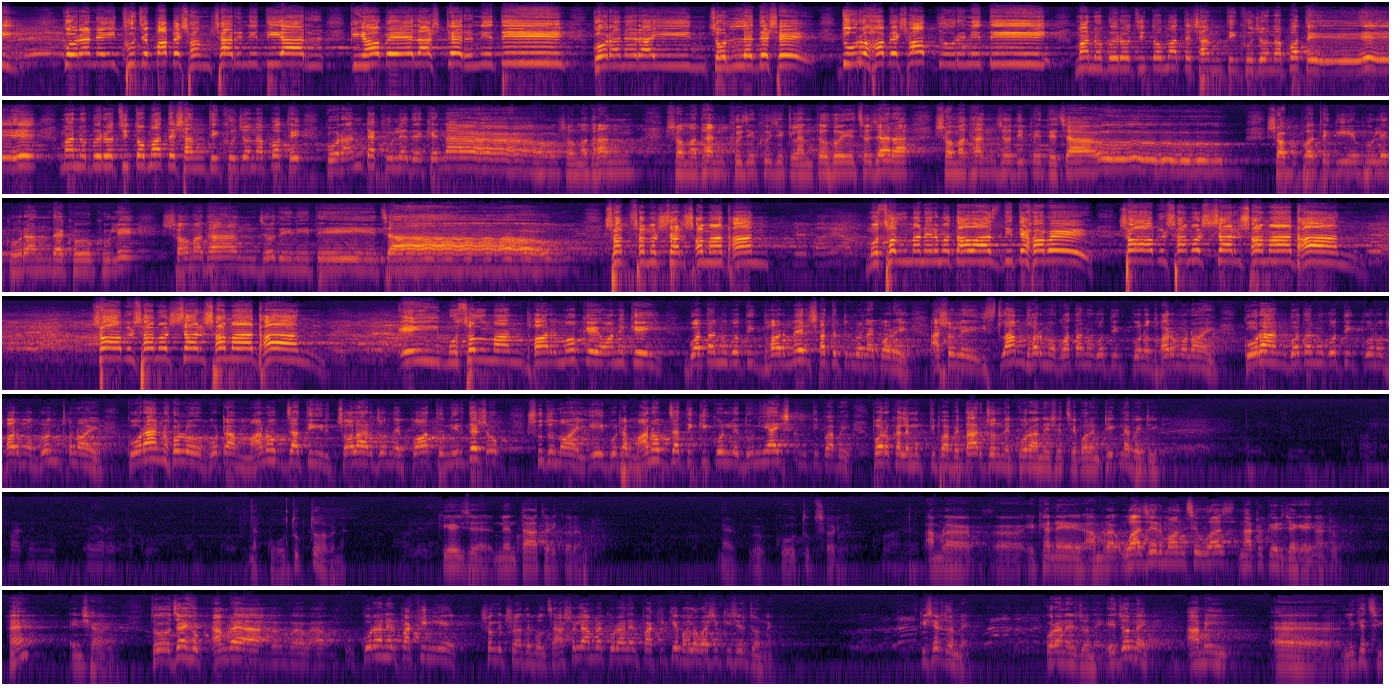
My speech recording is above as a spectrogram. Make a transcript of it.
কোরআনেই খুঁজে পাবে সংসার নীতি আর কি হবে রাষ্ট্রের নীতি? কোরআনের আইন চললে দেশে দূর হবে সব দুর্নীতি। মানব রচিত মাতে শান্তি খুঁজো না পথে। মানব রচিত মাতে শান্তি খুঁজো না পথে। কোরআনটা খুলে দেখে না সমাধান। সমাধান খুঁজে খুঁজে ক্লান্ত হয়েছ যারা। সমাধান যদি পেতে চাও। সব পথে গিয়ে ভুলে কোরআন দেখো খুলে, সমাধান যদি নিতে চাও। সব সমস্যার সমাধান মুসলমানের মতো আওয়াজ দিতে হবে। সব সমস্যার সমাধান, সব সমস্যার সমাধান। এই মুসলমান ধর্মকে অনেকেই গতানুগতিক ধর্মের সাথে তুলনা করে। আসলে ইসলাম ধর্ম গতানুগতিক কোনো ধর্ম নয়, কোরআন গতানুগতিক কোনো ধর্ম গ্রন্থ নয়। কোরআন হলো গোটা মানব জাতির চলার জন্য পথ নির্দেশক, শুধু নয়, এই গোটা মানব জাতি কি করলে দুনিয়ায় শান্তি পাবে, পরকালে মুক্তি পাবে, তার জন্য কোরআন এসেছে, বলেন ঠিক না বেঠিক? না, কৌতুক তো হবে না। কি হয়েছে? নেন, তাড়াতাড়ি করেন। না কৌতুক সরি আমরা এখানে আমরা ওয়াজের মঞ্চে ওয়াজ, নাটকের জায়গায় নাটক। হ্যাঁ? ইনশাআল্লাহ। তো যাই হোক, আমরা কোরআনের পাখি নিয়ে সংগীত শোনাতে বলছে। আসলে আমরা কোরআনের পাখিকে ভালোবাসি কিসের জন্যে? কিসের জন্যে? কোরআনের জন্যে। এই জন্যে আমি লিখেছি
